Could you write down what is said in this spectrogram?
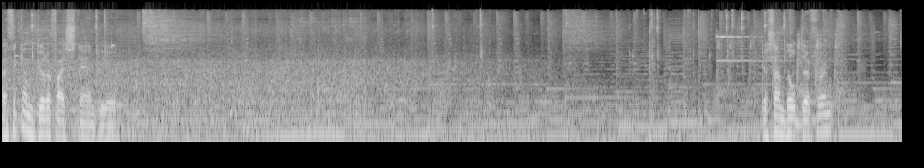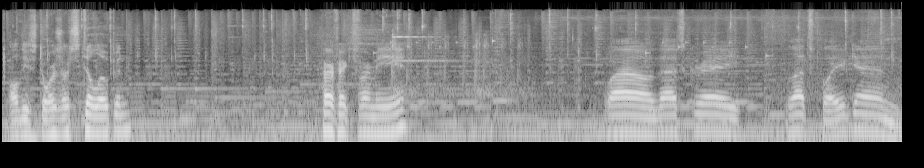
I think I'm good if I stand here. Guess I'm built different. All these doors are still open. Perfect for me. Wow, that's great. Let's play again.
